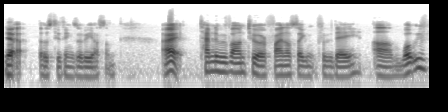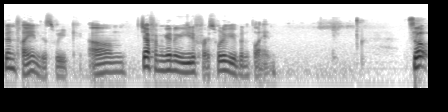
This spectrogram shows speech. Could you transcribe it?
Yep. Yeah, those two things would be awesome. All right, time to move on to our final segment for the day. Um, what we've been playing this week. Um, Jeff, I'm going to go you first. What have you been playing? So,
